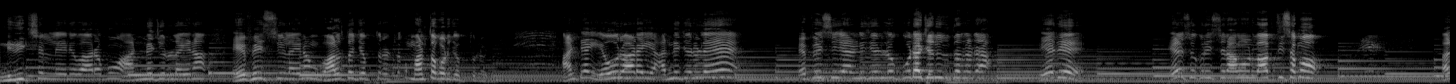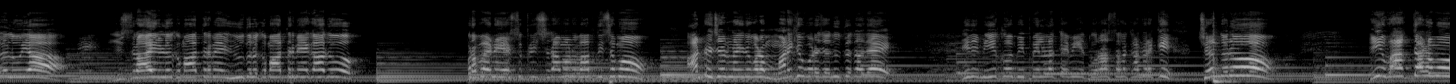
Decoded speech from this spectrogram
నిరీక్షణ లేని వారము అన్యజనులైన ఎఫ్ఎస్సీలైన వాళ్ళతో చెప్తున్నట్లు మనతో కూడా చెప్తున్నాడు. అంటే ఎవరు ఆడ అన్యజనులే? ఎఫ్ఎస్సీ అన్యజనులు కూడా చెందుతుందట ఏది? యేసుక్రీస్తు రామను బాప్తిసమో. అలలుయా ఇజ్రాయిలకు మాత్రమే యూదులకు మాత్రమే కాదు. ప్రభైన యేసుక్రీస్తు రామను బాప్తిసమో. అన్యజనులైన కూడా మనకి కూడా చెందుతుంది అదే ఇది మీకు మీ పిల్లలకి మీ దురస్తులకు అందరికి చెందును. ఈ వాగ్దానము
